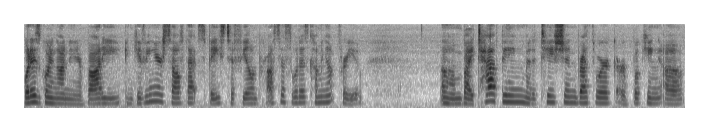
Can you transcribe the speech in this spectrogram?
what is going on in your body and giving yourself that space to feel and process what is coming up for you. Um, by tapping, meditation, breath work, or booking a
